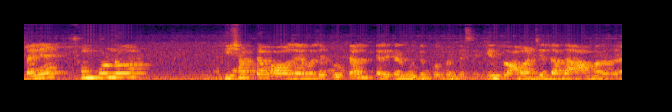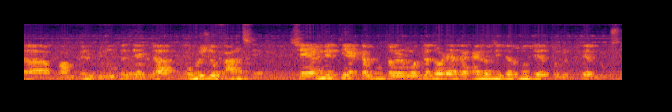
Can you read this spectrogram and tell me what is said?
তাইলে সম্পূর্ণ হিসাবটা পাওয়া যায় যে টোটাল তেল এটার মধ্যে কত গেছে। কিন্তু আমার যে দাদা, আমার পাম্পের বিরুদ্ধে যে একটা অভিযোগ আনছে, সে এমনিতে একটা বোতলের মধ্যে ধরে দেখাইলো, যেটার মধ্যে এত তেল ঢুকছে।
